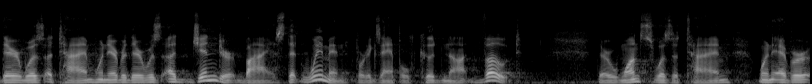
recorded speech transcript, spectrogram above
There was a time whenever there was a gender bias that women, for example, could not vote. There once was a time whenever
